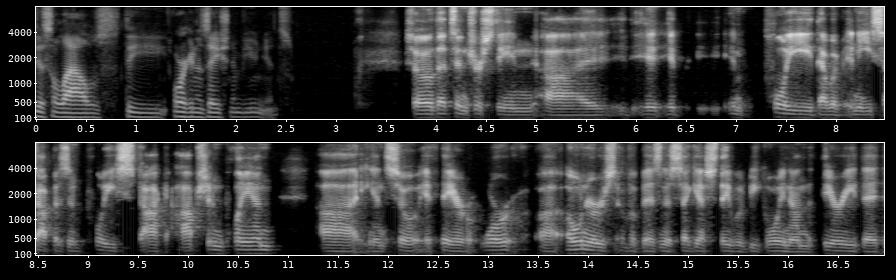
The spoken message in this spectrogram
disallows the organization of unions. So that's interesting. Uh, it, it, employee that would an ESOP is employee stock option plan. Uh, and so, if they are or, uh, owners of a business, I guess they would be going on the theory that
